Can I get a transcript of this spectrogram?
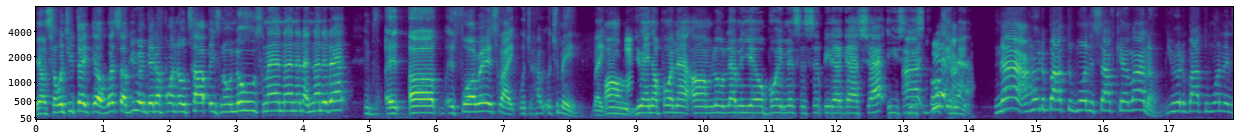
Yo, so what you think? Yo, what's up? You ain't been up on no topics, no news, man, none of that, none of that. It, uh, as far as like, what you, how, what you mean? Like, um, you ain't up on that um little eleven year old boy Mississippi that got shot. He's, he's uh, talking yeah, now. Nah, I heard about the one in South Carolina. You heard about the one in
